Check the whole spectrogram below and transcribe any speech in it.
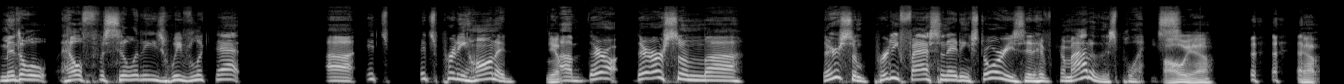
mental health facilities we've looked at, uh, it's it's pretty haunted. Yep. Um, there are there are some uh, there's some pretty fascinating stories that have come out of this place. oh, yeah. yeah.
